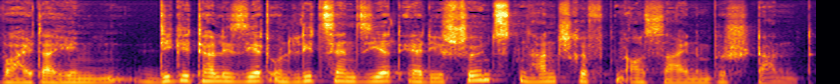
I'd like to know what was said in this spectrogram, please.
Weiterhin digitalisiert und lizenziert er die schönsten Handschriften aus seinem Bestand.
